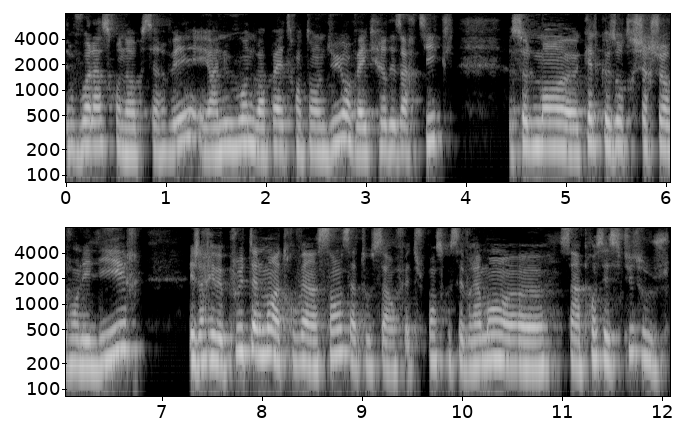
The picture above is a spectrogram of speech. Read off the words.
dire voilà ce qu'on a observé et à nouveau on ne va pas être entendu. On va écrire des articles, seulement euh, quelques autres chercheurs vont les lire et j'arrivais plus tellement à trouver un sens à tout ça en fait. Je pense que c'est vraiment euh, c'est un processus où je,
